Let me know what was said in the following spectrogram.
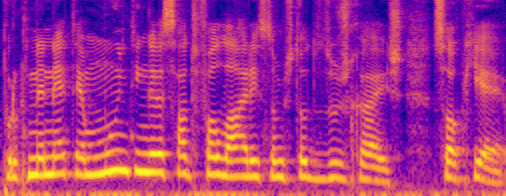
Porque na net é muito engraçado falar e somos todos os reis. Só que é,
